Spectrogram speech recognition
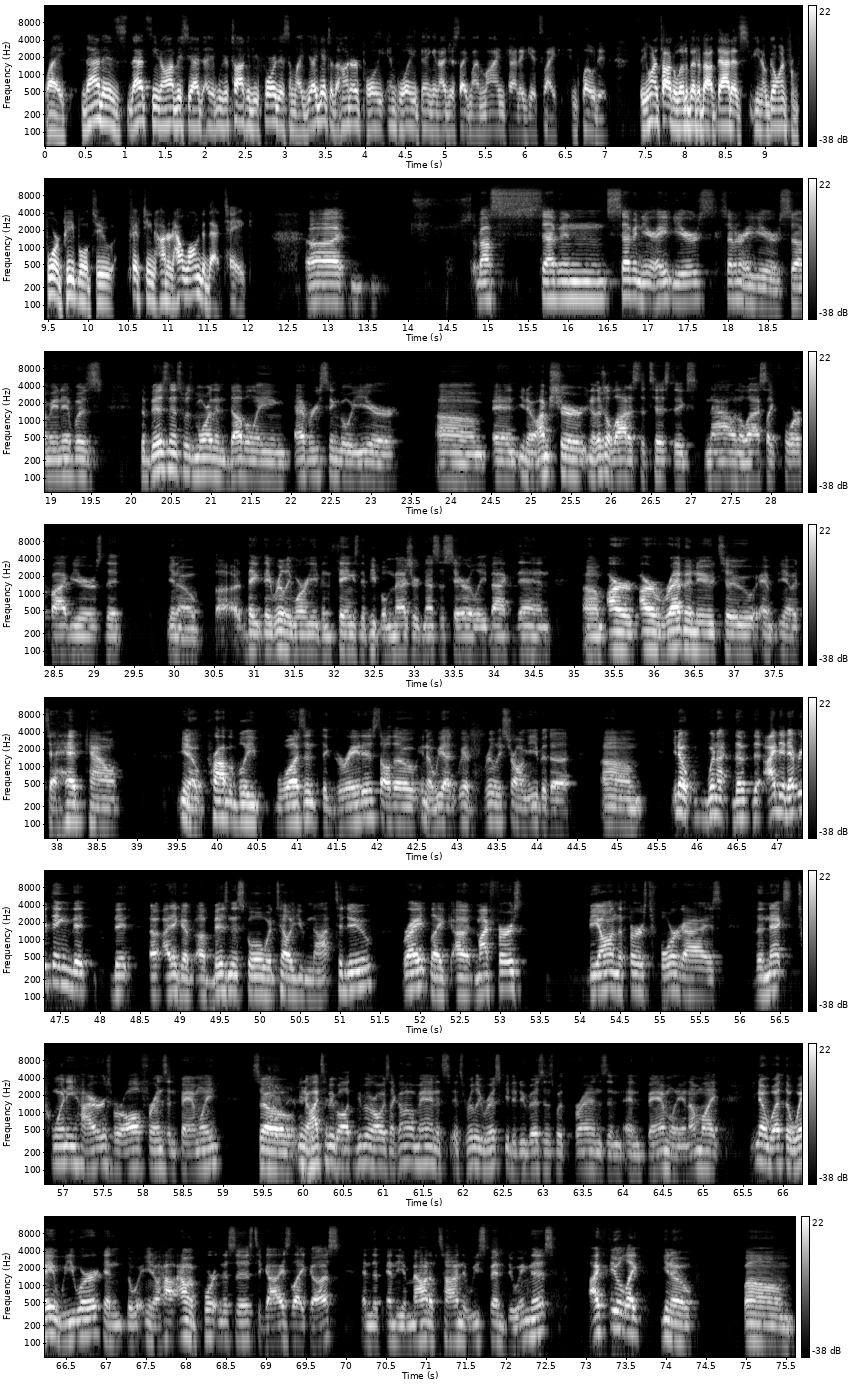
Like that is that's you know obviously I, I, we were talking before this i'm like did i get to the 100 employee, employee thing? And i just like my mind kind of gets like imploded. So you want to talk a little bit about that as you know going from four people to 1500 how long did that take? Uh about seven seven year eight years seven or eight years. So i mean it was the business was more than doubling every single year. Um, and you know i'm sure you know there's a lot of statistics now in the last like four or five years that you know, uh, they they really weren't even things that people measured necessarily back then. Um, our our revenue to you know to head count, you know, probably wasn't the greatest. Although you know we had we had really strong EBITDA. Um, you know, when I the, the I did everything that that uh, I think a, a, business school would tell you not to do. Right, like uh, my first beyond the first four guys, the next twenty hires were all friends and family so, you know, I tell people, people are always like, oh man, it's it's really risky to do business with friends and, and family. And I'm like, you know what, the way we work and the way, you know, how, how important this is to guys like us and the and the amount of time that we spend doing this, I feel like, you know, um,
